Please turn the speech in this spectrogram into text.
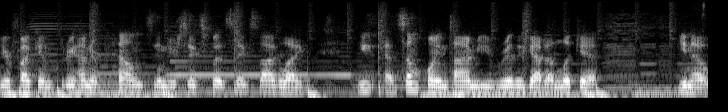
You're fucking 300 pounds and you're six foot six, dog. Like you at some point in time you really got to look at you know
